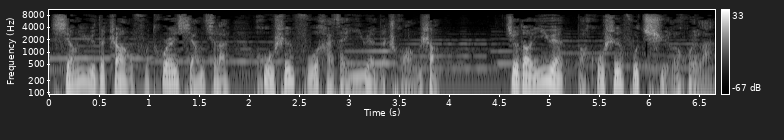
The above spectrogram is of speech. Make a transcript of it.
祥玉的丈夫突然想起来护身符还在医院的床上，就到医院把护身符取了回来。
